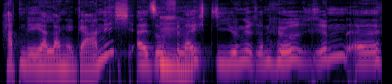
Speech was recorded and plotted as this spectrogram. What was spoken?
hatten wir ja lange gar nicht. Also mhm. vielleicht die jüngeren Hörerinnen äh,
